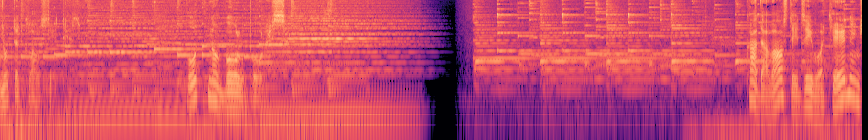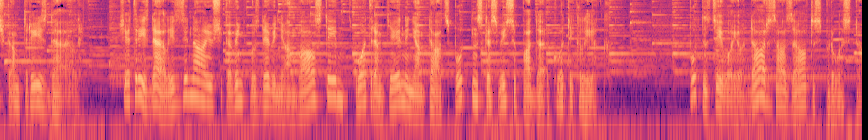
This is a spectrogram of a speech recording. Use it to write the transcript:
Nu tad klausieties! putnu bulbulis. Kādā valstī dzīvo ķēniņš, kam trīs dēli. Šie trīs dēli izzinājuši, ka viņš uz deviņām valstīm otram ķēniņam tāds putns, kas visu padara, ko tik liek. Putns dzīvojot dārzā, zelta sprostā,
